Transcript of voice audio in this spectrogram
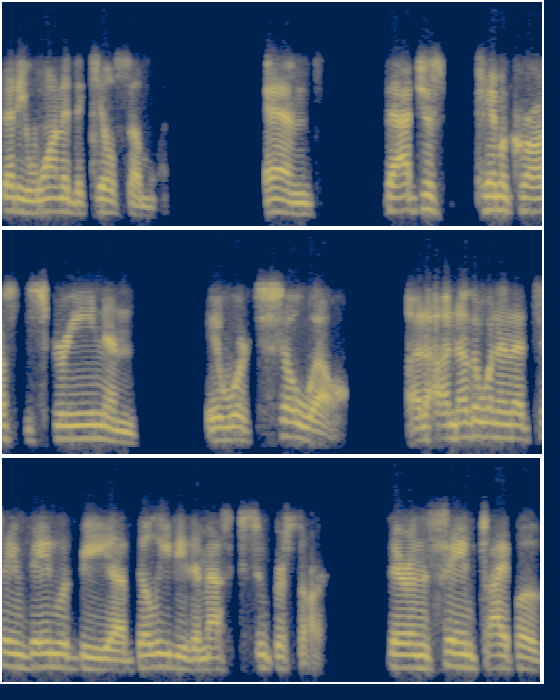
that he wanted to kill someone, and that just came across the screen, and it worked so well. Another one in that same vein would be uh, Bill Eadie, the Masked Superstar. They're in the same type of,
